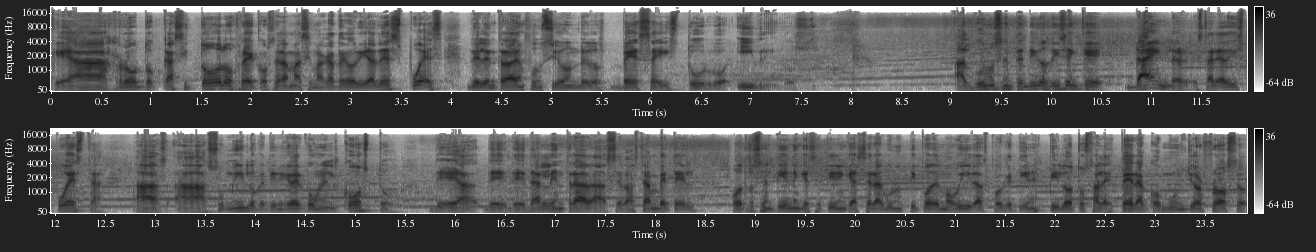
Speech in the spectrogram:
que ha roto casi todos los récords de la máxima categoría después de la entrada en función de los V6 turbo híbridos. Algunos entendidos dicen que Daimler estaría dispuesta a, asumir lo que tiene que ver con el costo de, darle entrada a Sebastián Vettel. Otros entienden que se tienen que hacer algún tipo de movidas porque tienes pilotos a la espera como un George Russell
